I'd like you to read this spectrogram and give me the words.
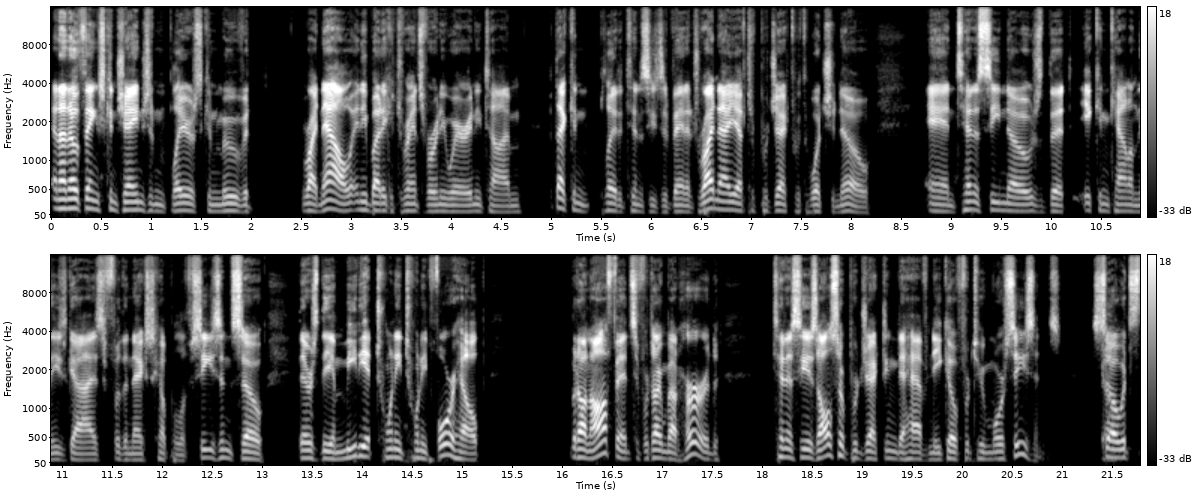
And I know things can change and players can move it right now. Anybody can transfer anywhere, anytime, but that can play to Tennessee's advantage. Right now, you have to project with what you know. And Tennessee knows that it can count on these guys for the next couple of seasons. So there's the immediate 2024 help. But on offense, if we're talking about Heard, Tennessee is also projecting to have Nico for two more seasons. So yeah. it's,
